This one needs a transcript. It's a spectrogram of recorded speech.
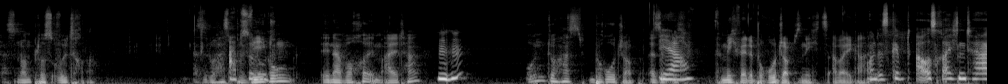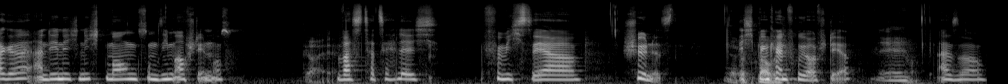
das Nonplusultra. Also du hast Absolut. Bewegung in der Woche im Alltag Mhm. und du hast Bürojob. Also Ja. ich, für mich wäre der Bürojob nichts, aber egal. Und es gibt ausreichend Tage, an denen ich nicht morgens um sieben aufstehen muss. Geil. Was tatsächlich für mich sehr schön ist. Ja, Ich bin kein Frühaufsteher. Nee. Also,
